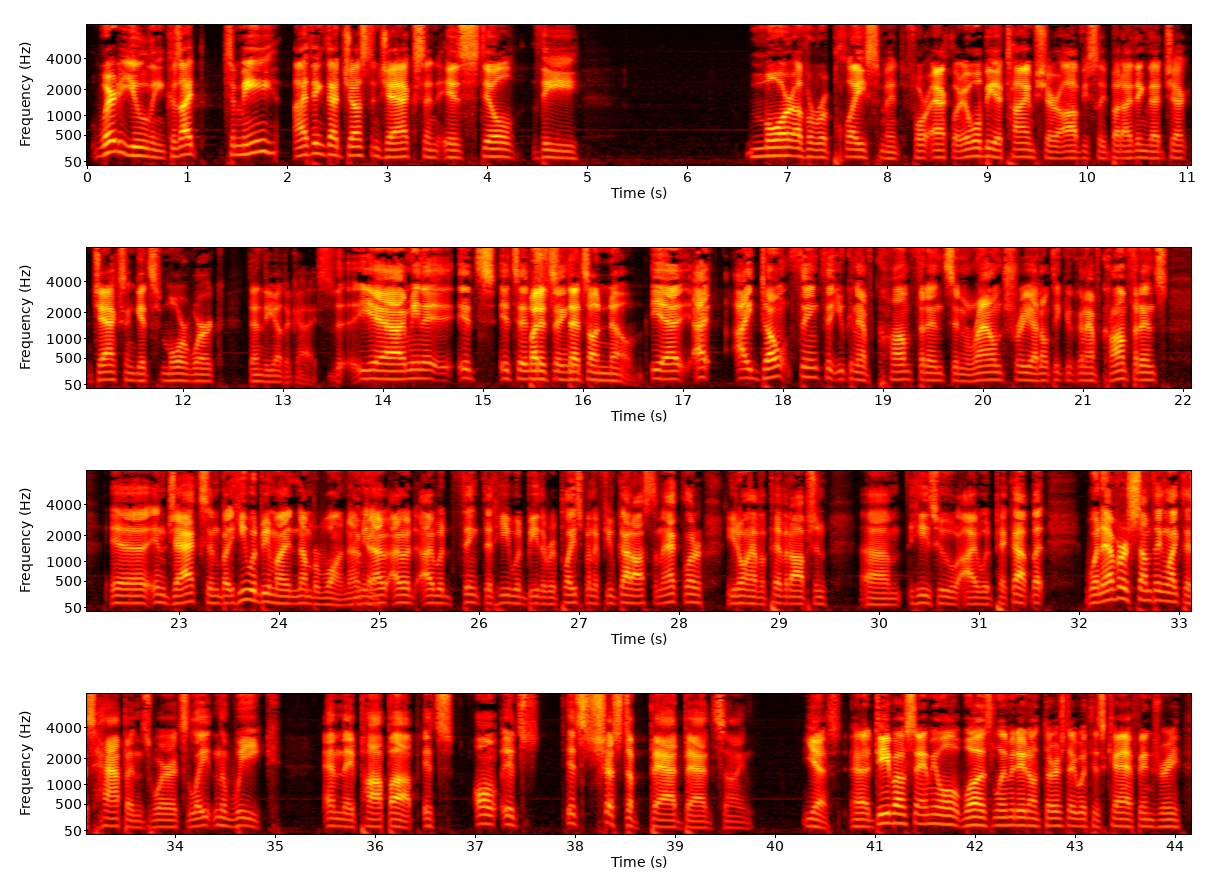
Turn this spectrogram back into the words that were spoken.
Where do you lean? Because I, to me, I think that Justin Jackson is still the more of a replacement for Ekeler. It will be a timeshare, obviously, but I think that Jack- Jackson gets more work than the other guys. yeah. I mean, it, it's it's But it's interesting. that's unknown. yeah. I I don't think that you can have confidence in Rountree. I don't think you can have confidence uh, in Jackson. But he would be my number one. I mean, I, I would I would think that he would be the replacement if you've got Austin Ekeler. You don't have a pivot option. Um, he's who I would pick up. But whenever something like this happens, where it's late in the week and they pop up, it's all it's it's just a bad bad sign. Yes, uh, Deebo Samuel was limited on Thursday with his calf injury.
